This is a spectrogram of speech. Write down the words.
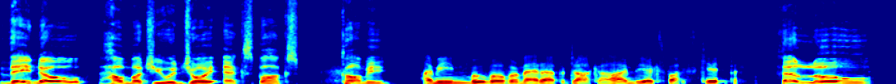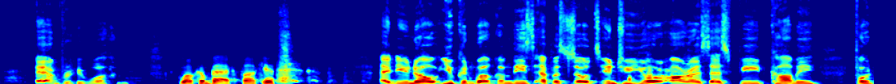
they know how much you enjoy Xbox, Kami. I mean, move over, Matt Apodaca. I'm the Xbox kid. Hello, everyone. Welcome back, Bucket. And you know, you can welcome these episodes into your RSS feed, Kami, for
